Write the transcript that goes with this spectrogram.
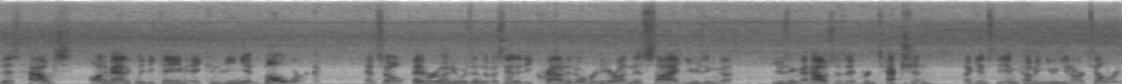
this house automatically became a convenient bulwark. And so everyone who was in the vicinity crowded over here on this side using the, using the house as a protection against the incoming Union artillery.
